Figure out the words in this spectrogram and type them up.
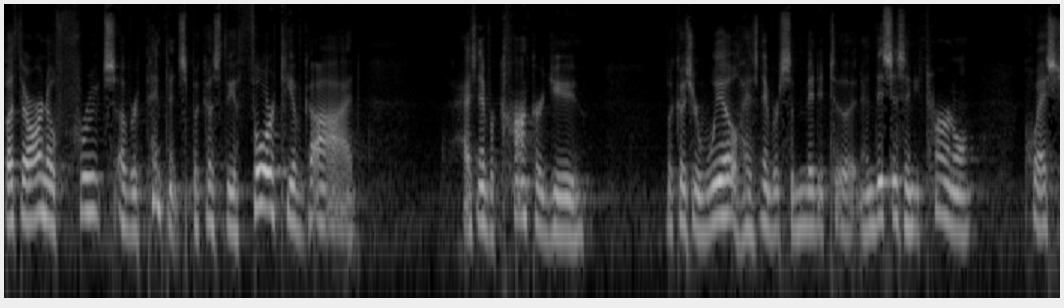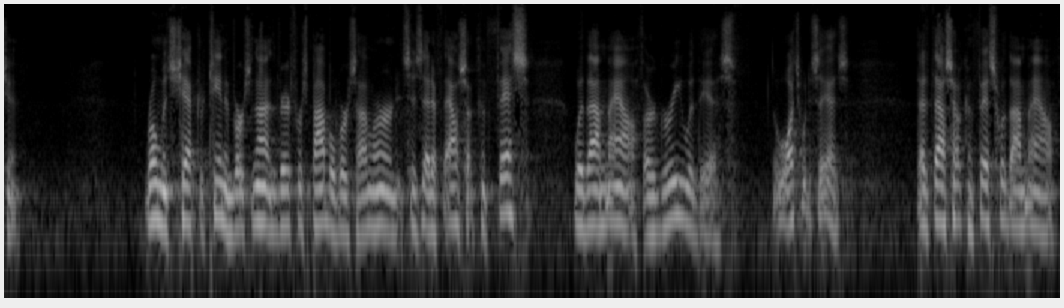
But there are no fruits of repentance because the authority of God has never conquered you because your will has never submitted to it. And this is an eternal question. Romans chapter 10 and verse 9, the very first Bible verse I learned, it says that if thou shalt confess with thy mouth or agree with this, watch what it says. That if thou shalt confess with thy mouth,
